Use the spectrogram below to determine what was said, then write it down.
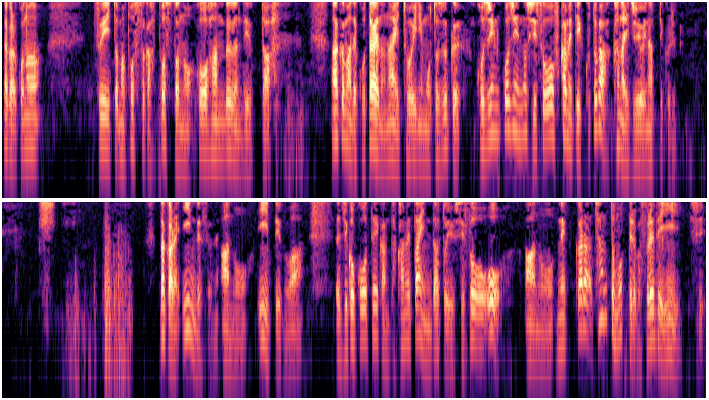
だからこのツイート、まあ、ポストか、ポストの後半部分で言った、あくまで答えのない問いに基づく個人個人の思想を深めていくことがかなり重要になってくる。だからいいんですよね。あの、いいっていうのは、自己肯定感高めたいんだという思想を、あの、根っからちゃんと持ってればそれでいいし、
